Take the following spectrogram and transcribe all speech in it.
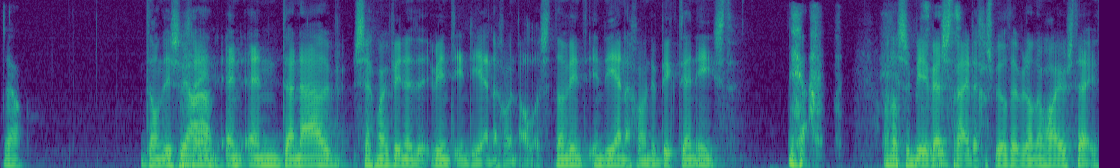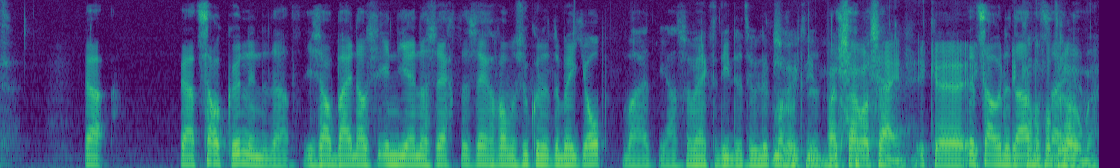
Ja. Dan is er ja. geen. En, en daarna, zeg maar, winnen de, wint Indiana gewoon alles. Dan wint Indiana gewoon de Big Ten East. Ja. Omdat ze meer wedstrijden gespeeld hebben dan Ohio State. Ja. Ja, het zou kunnen inderdaad. Je zou bijna als je Indiana zegt, zeggen van we zoeken het een beetje op. Maar ja, zo werkt het niet natuurlijk. Maar, goed, niet. maar het zou wat zijn. Ik, uh, het ik, zou inderdaad ik kan dromen.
